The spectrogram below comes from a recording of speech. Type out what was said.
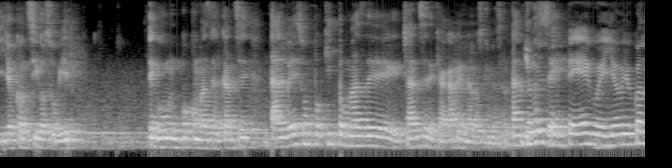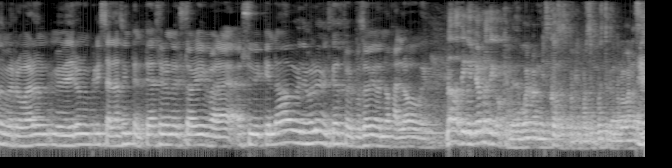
y yo consigo subir, más de alcance, tal vez un poquito más de chance de que agarren a los que me asaltaron. Yo no sé. intenté, güey. Yo, yo cuando me robaron, me dieron un cristalazo, intenté hacer una story para así de que no, güey, devuelve mis cosas, pero pues obvio no jaló, güey. No, digo, yo no digo que me devuelvan mis cosas, porque por supuesto que no lo van a hacer,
